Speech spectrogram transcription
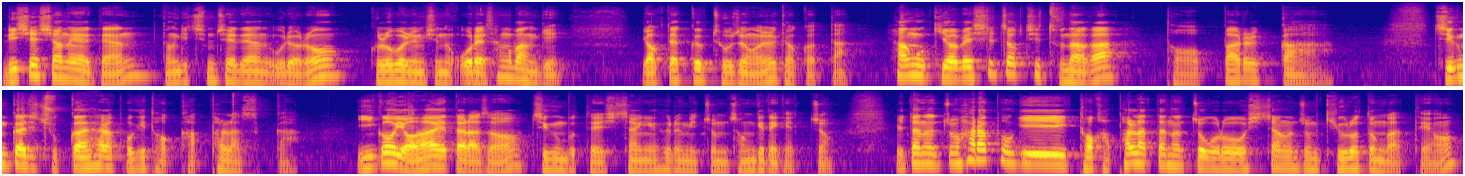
리세션에 대한 경기 침체에 대한 우려로 글로벌 증시는 올해 상반기 역대급 조정을 겪었다. 향후 기업의 실적치 둔화가 더 빠를까? 지금까지 주가 하락폭이 더 가팔랐을까? 이거 여하에 따라서 지금부터의 시장의 흐름이 좀 전개되겠죠. 일단은 좀 하락폭이 더 가팔랐다는 쪽으로 시장은 좀 기울었던 것 같아요.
